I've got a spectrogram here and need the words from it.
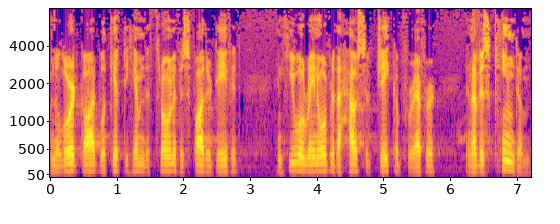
And the Lord God will give to him the throne of his father David, and he will reign over the house of Jacob forever, and of his kingdom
